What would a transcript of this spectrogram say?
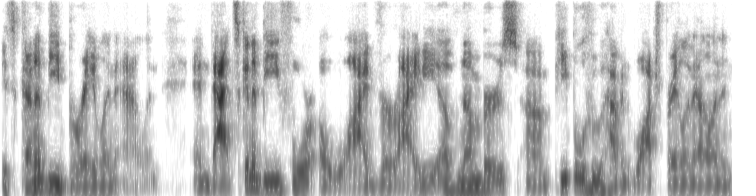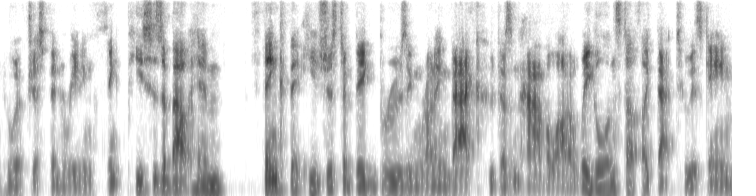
is going to be Braylon Allen. And that's going to be for a wide variety of numbers. Um, people who haven't watched Braylon Allen and who have just been reading think pieces about him think that he's just a big bruising running back who doesn't have a lot of wiggle and stuff like that to his game.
